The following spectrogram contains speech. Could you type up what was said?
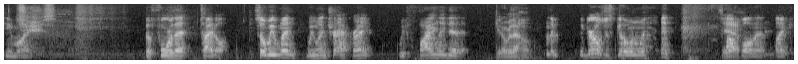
team wise before that title. So we win we win track, right? We finally did it. Get over that hump. the girls just go and win Yeah. softball then. Like,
